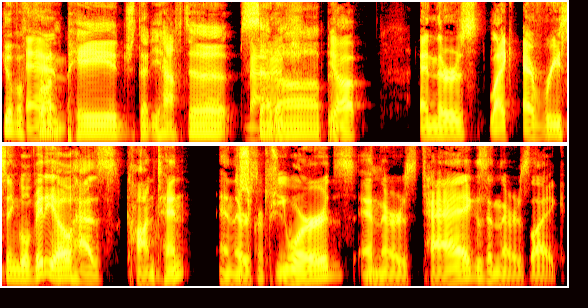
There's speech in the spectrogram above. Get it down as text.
you have a and- front page that you have to set up. Yep. And there's like every single video has content and there's keywords and Mm. there's tags and there's like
